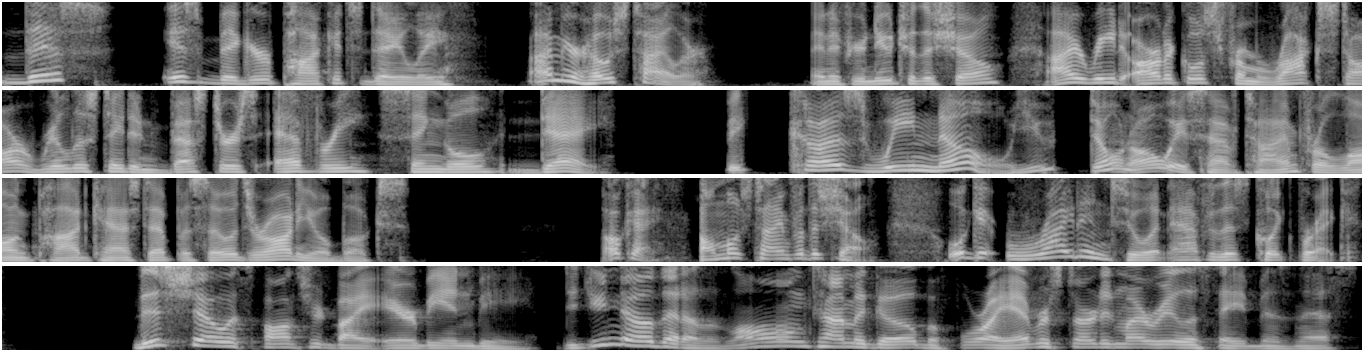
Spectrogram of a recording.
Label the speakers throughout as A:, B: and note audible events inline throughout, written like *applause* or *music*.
A: This is Bigger Pockets Daily. I'm your host, Tyler. And if you're new to the show, I read articles from rockstar real estate investors every single day. Because we know you don't always have time for long podcast episodes or audiobooks. Okay, almost time for the show. We'll get right into it after this quick break.
B: This show is sponsored by Airbnb. Did you know that a long time ago, before I ever started my real estate business,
